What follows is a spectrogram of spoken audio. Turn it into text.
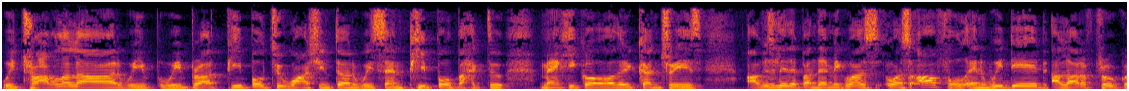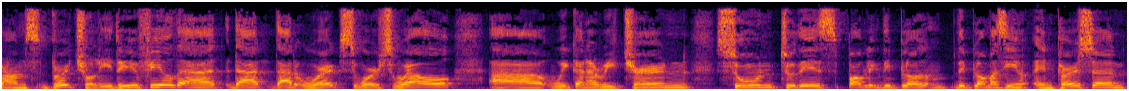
we travel a lot, we, we brought people to Washington, we sent people back to Mexico, other countries. Obviously the pandemic was, was awful and we did a lot of programs virtually. Do you feel that, that, that works, works well? Uh, we're gonna return soon to this public diplo- diplomacy in person.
